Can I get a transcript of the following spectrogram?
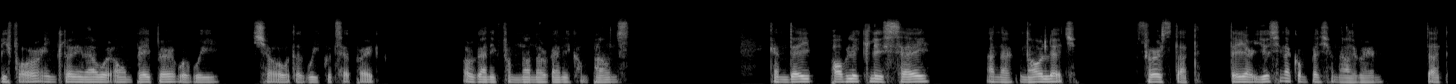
before, including our own paper where we show that we could separate organic from non-organic compounds. Can they publicly say and acknowledge first that they are using a compression algorithm that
